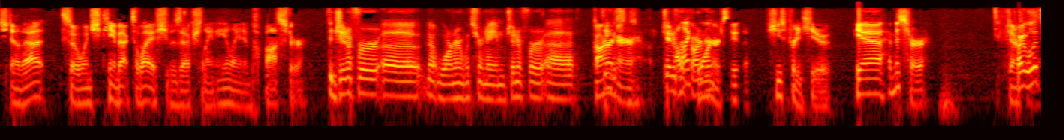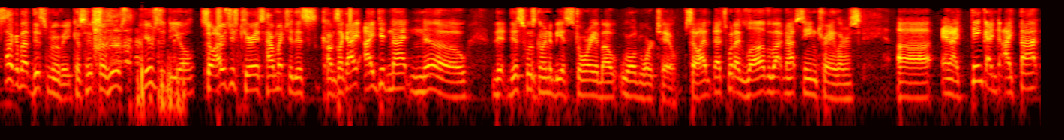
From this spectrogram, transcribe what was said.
Did you know that? So when she came back to life, she was actually an alien imposter. the Jennifer, uh, not Warner. What's her name? Jennifer uh, Garner. Jennifer I like Garner. Warner too. She's pretty cute. Yeah, I miss her. All right, well, let's talk about this movie because so here's here's the deal. So I was just curious how much of this comes. Like I I did not know that this was going to be a story about World War II. So I, that's what I love about not seeing trailers. Uh, and I think I I thought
